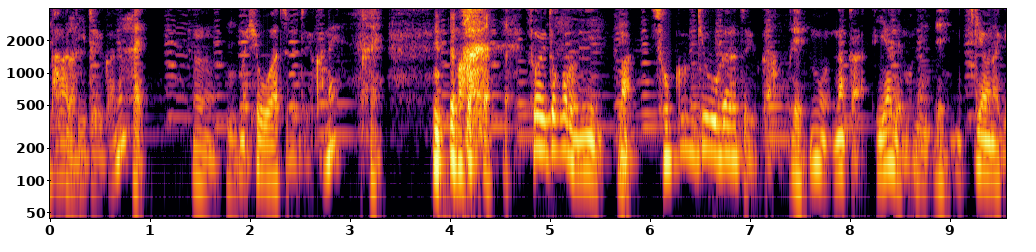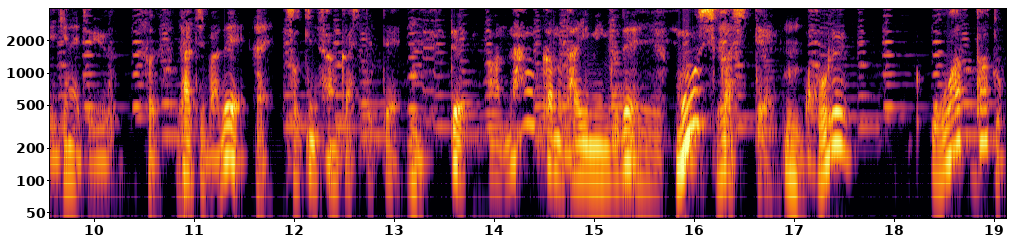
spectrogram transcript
パーティーというかね、はい。うんうんまあ、票集めというかね、はい。まあ、そういうところに、まあ、職業柄というか、ええ。もうなんか嫌でもねええ、付き合わなきゃいけないというそうですね。立場で、はい。そっちに参加してて、うんで、あなんかのタイミングで、えもしかしてうん、これ、終わった後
